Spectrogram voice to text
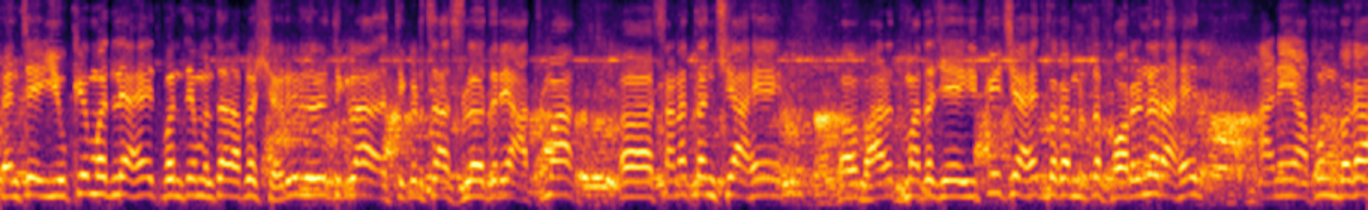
त्यांचे यू केमधले आहेत पण ते म्हणतात आपलं शरीर जरी तिकडा तिकडचं असलं तरी आत्मा सनातनची आहे भारत माता जे यू केचे आहेत बघा म्हटलं फॉरेनर आहेत आणि आपण बघा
